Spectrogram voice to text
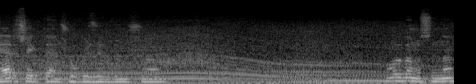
Gerçekten çok üzüldüm şu an. Orada mısın lan?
